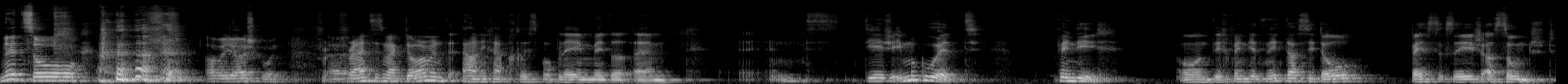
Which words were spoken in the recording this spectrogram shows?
Nicht so. Aber ja, ist gut. Äh, Frances McDormand habe ich einfach ein das Problem mit der... Ähm, äh, die ist immer gut, finde ich. Und ich finde jetzt nicht, dass sie da besser war als sonst.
